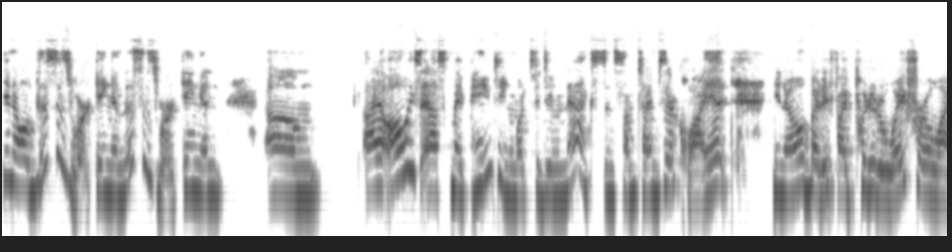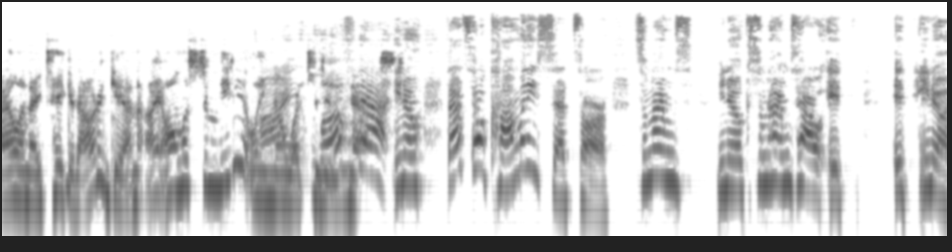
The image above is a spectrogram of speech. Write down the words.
You know, this is working and this is working. And, um, I always ask my painting what to do next. And sometimes they're quiet, you know, but if I put it away for a while and I take it out again, I almost immediately know I what to do next. I love that. You know, that's how comedy sets are. Sometimes, you know, sometimes how it, it, you know,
